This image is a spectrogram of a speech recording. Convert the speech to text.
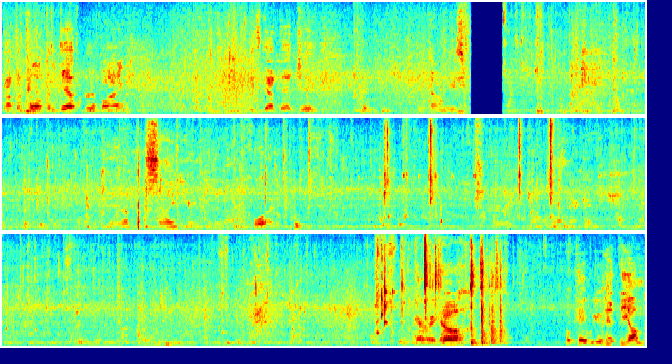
Got the Vulcan death grip on him. He's got that jig. Down these. Get it up the side here and get it on foot. Alright, in there, didn't he? There we go. Okay, will you hit the um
